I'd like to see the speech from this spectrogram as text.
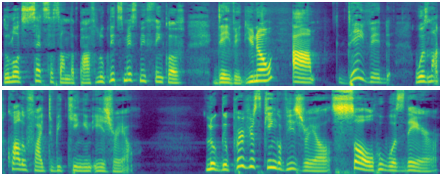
the lord sets us on the path. Look this makes me think of david. You know um david was not qualified to be king in israel. Look the previous king of israel saul who was there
